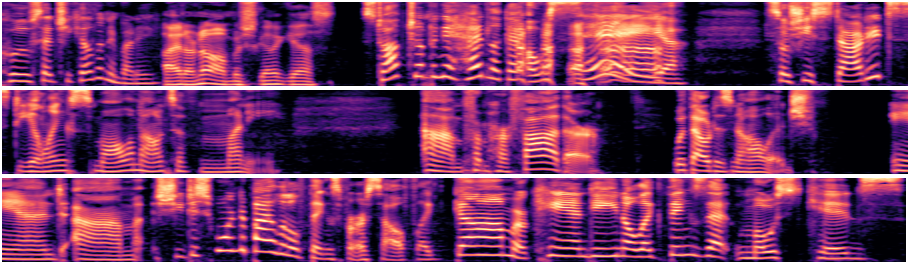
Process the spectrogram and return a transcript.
Who said she killed anybody? I don't know. I'm just gonna guess. Stop jumping ahead, like I always say. so she started stealing small amounts of money um, from her father without his knowledge. And um, she just wanted to buy little things for herself, like gum or candy, you know, like things that most kids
